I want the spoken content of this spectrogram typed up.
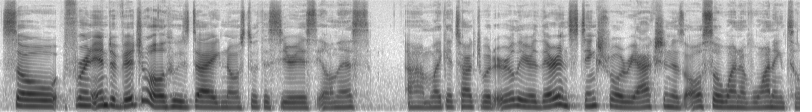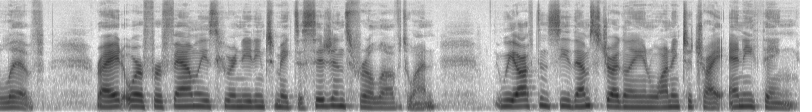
So, for an individual who's diagnosed with a serious illness, um, like I talked about earlier, their instinctual reaction is also one of wanting to live, right? Or for families who are needing to make decisions for a loved one, we often see them struggling and wanting to try anything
